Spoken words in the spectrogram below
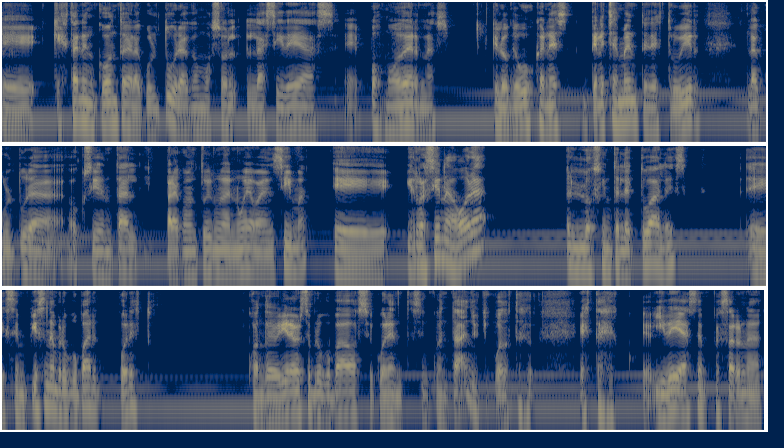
eh, que están en contra de la cultura, como son las ideas eh, posmodernas, que lo que buscan es derechamente destruir la cultura occidental para construir una nueva encima. Eh, y recién ahora los intelectuales se empiezan a preocupar por esto, cuando deberían haberse preocupado hace 40, 50 años, que cuando estas, ideas empezaron a,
